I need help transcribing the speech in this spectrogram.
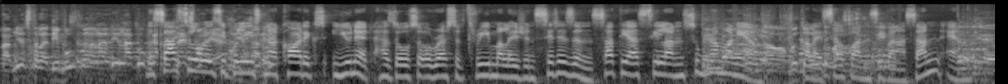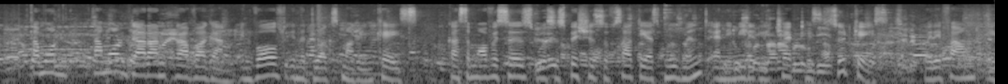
The South Sulawesi Police Narcotics Unit has also arrested three Malaysian citizens, Satya Silan Subramaniam, Kalai Selvan Sivanasan, and Tamor, Tamor Daran Ravagan, involved in the drug smuggling case. Custom officers were suspicious of Satya's movement and immediately checked his suitcase, where they found a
